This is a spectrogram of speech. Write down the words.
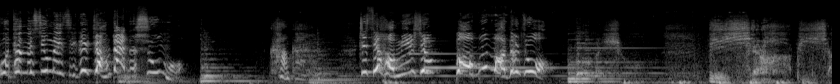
护他们兄妹几个长大的叔母，看看。这些好名声保不保得住？哎呦，陛下，陛下，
